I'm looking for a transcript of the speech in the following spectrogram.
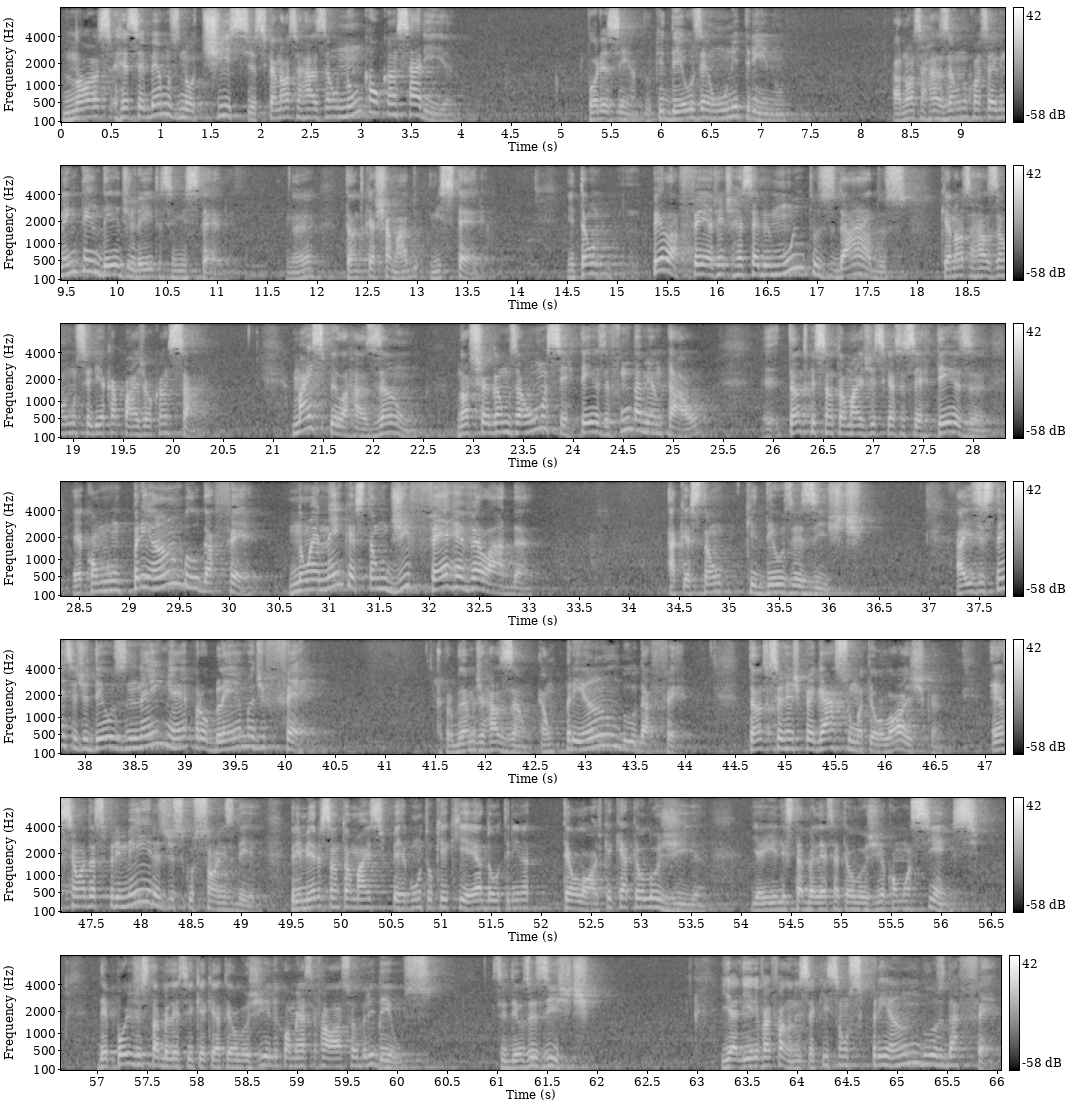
nós recebemos notícias que a nossa razão nunca alcançaria. Por exemplo, que Deus é unitrino. A nossa razão não consegue nem entender direito esse mistério, né? tanto que é chamado mistério. Então, pela fé, a gente recebe muitos dados que a nossa razão não seria capaz de alcançar. Mas pela razão, nós chegamos a uma certeza fundamental, eh, tanto que Santo Tomás disse que essa certeza é como um preâmbulo da fé, não é nem questão de fé revelada, a questão que Deus existe. A existência de Deus nem é problema de fé, é problema de razão, é um preâmbulo da fé. Tanto que se a gente pegar a Suma Teológica, essa é uma das primeiras discussões dele. Primeiro, Santo Tomás pergunta o que é a doutrina teológica, o que é a teologia. E aí ele estabelece a teologia como uma ciência. Depois de estabelecer o que é a teologia, ele começa a falar sobre Deus, se Deus existe. E ali ele vai falando: isso aqui são os preâmbulos da fé.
